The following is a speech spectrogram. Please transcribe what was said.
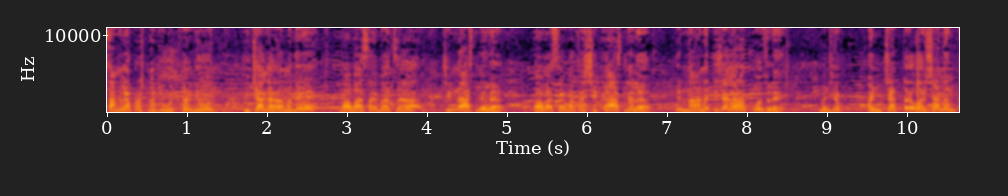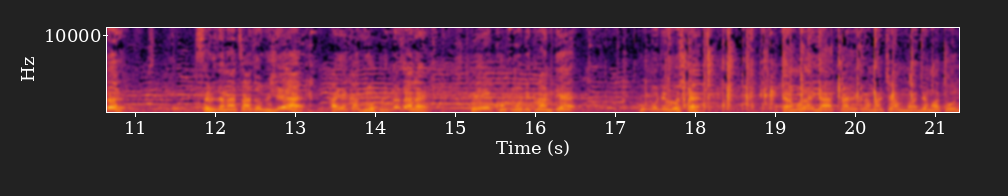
चांगल्या प्रश्नाची उत्तर देऊन तिच्या घरामध्ये बाबासाहेबाचं चिन्ह असलेलं बाबासाहेबाचा शिक्का असलेलं ते नाणं तिच्या घरात पोहोचलंय. म्हणजे पंच्याहत्तर वर्षानंतर संविधानाचा जो विजय आहे हा एका झोपडीतनं झालाय. हे खूप मोठी क्रांती आहे खूप मोठी गोष्ट आहे. त्यामुळं या कार्यक्रमाच्या माध्यमातून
